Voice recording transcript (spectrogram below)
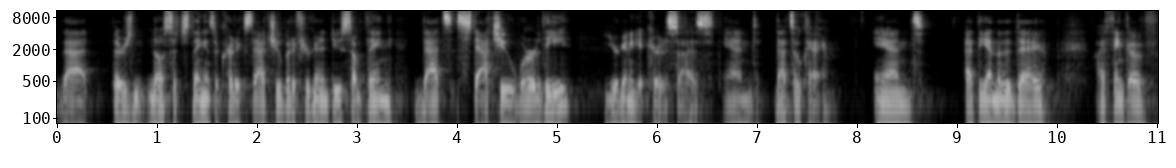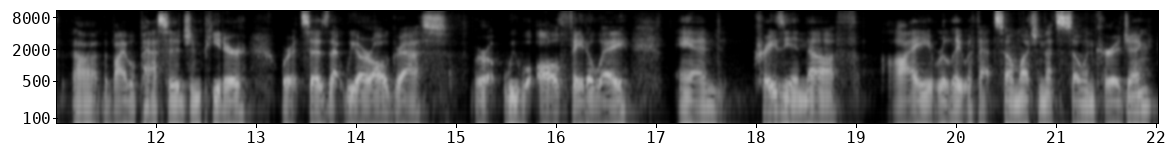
that there's no such thing as a critic statue. But if you're going to do something that's statue worthy, you're going to get criticized and that's okay. And at the end of the day, I think of uh, the Bible passage in Peter where it says that we are all grass, we're, we will all fade away. And crazy enough, I relate with that so much, and that's so encouraging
